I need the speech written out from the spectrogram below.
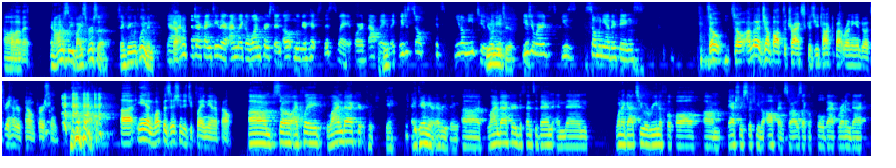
Um, I love it. And honestly, vice versa. Same thing with women. Yeah, Yeah. I don't touch our clients either. I'm like a one person. Oh, move your hips this way or that way. Mhm. Like we just don't. It's you don't need to. You don't need to. use your words. Use so many other things. So, so I'm going to jump off the tracks because you talked about running into a 300 pound person. Uh, Ian, what position did you play in the NFL? Um, so I played linebacker, damn, damn near everything. Uh, linebacker, defensive end, and then when I got to arena football, um, they actually switched me to offense. So I was like a fullback, running back.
